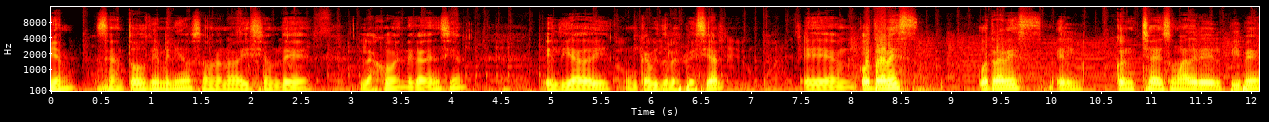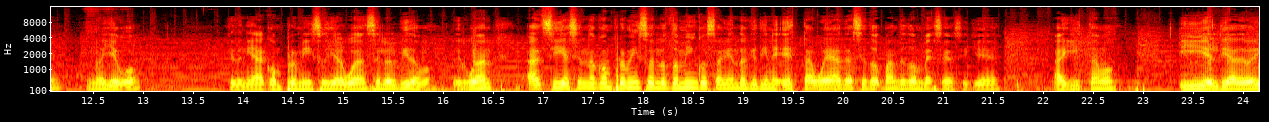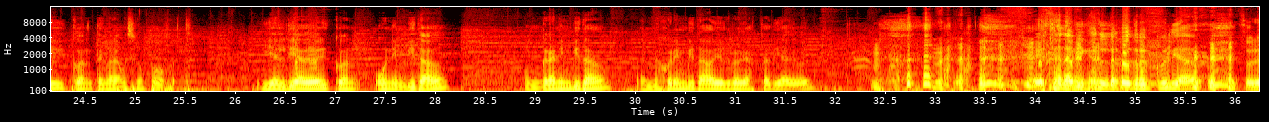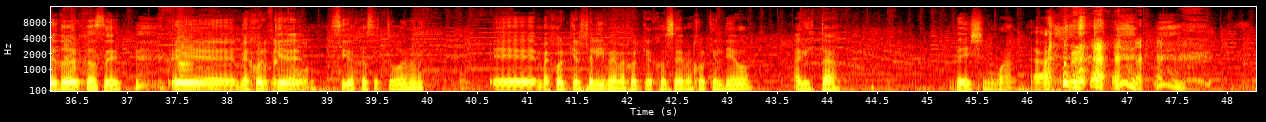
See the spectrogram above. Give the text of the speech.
bien, sean todos bienvenidos a una nueva edición de La Joven Decadencia. El día de hoy un capítulo especial. Eh, otra vez, otra vez el concha de su madre, el Pipe, no llegó. Que tenía compromisos y al weón se le olvidó. El weón ah, sigue haciendo compromisos los domingos sabiendo que tiene esta weá de hace más de dos meses. Así que aquí estamos. Y el día de hoy con... Tengo la música un poco fuerte. Y el día de hoy con un invitado, un gran invitado, el mejor invitado yo creo que hasta el día de hoy. Están a picar los otros culiados, sobre todo el José. Eh, mejor ¿José que... estuvo? Sí, el José estuvo en uno. Eh, mejor que el Felipe, mejor que el José, mejor que el Diego. Aquí está. The Asian One. Ah.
